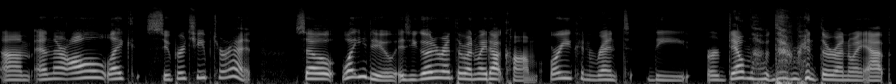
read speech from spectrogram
Um, and they're all like super cheap to rent. So what you do is you go to renttherunway.com or you can rent the or download the Rent the Runway app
